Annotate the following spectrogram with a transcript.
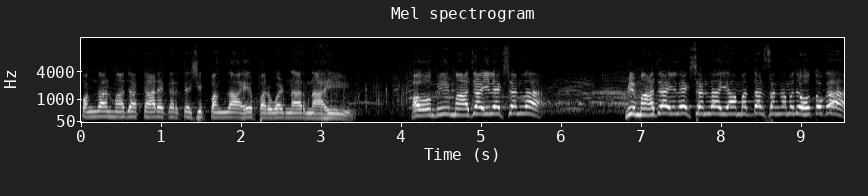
पंगा आणि माझ्या कार्यकर्त्याशी पंगा हे परवडणार नाही. अहो मी माझ्या इलेक्शनला मी माझ्या इलेक्शनला या मतदारसंघामध्ये होतो का?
